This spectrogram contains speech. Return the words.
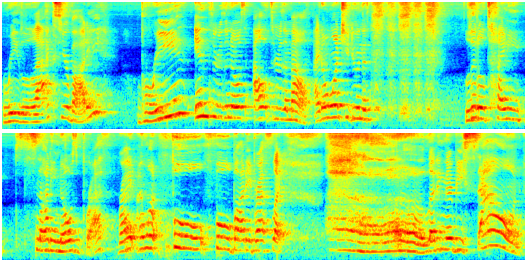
relax your body breathe in through the nose, out through the mouth. I don't want you doing this little tiny snotty nose breath, right? I want full, full body breaths like letting there be sound,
